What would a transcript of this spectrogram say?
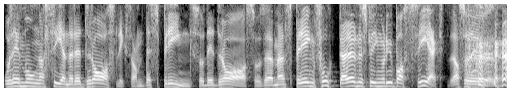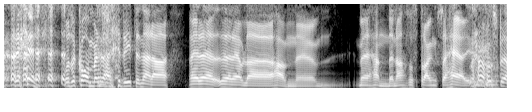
Och det är många scener det dras liksom. Det springs och det dras. Och så, men spring fortare, nu springer du ju bara segt. Alltså, och så kommer den här lite nära, vad är det, den där jävla han eh, med händerna som sprang så här. Han sprang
